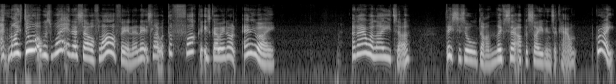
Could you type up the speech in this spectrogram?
And my daughter was wetting herself laughing. And it's like, what the fuck is going on? Anyway, an hour later, this is all done. They've set up a savings account. Great.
